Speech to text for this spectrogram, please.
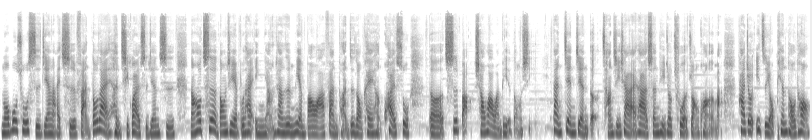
挪不出时间来吃饭，都在很奇怪的时间吃，然后吃的东西也不太营养，像是面包啊、饭团这种可以很快速。的吃饱消化完毕的东西，但渐渐的长期下来，他的身体就出了状况了嘛，他就一直有偏头痛，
